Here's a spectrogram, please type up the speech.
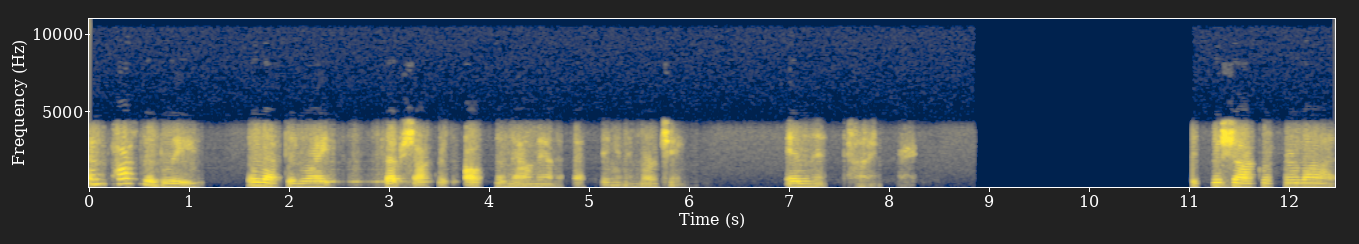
and possibly the left and right subchakras also now manifesting and emerging in this time frame. It's the chakra for love.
